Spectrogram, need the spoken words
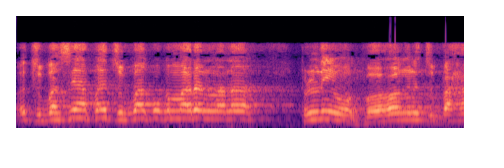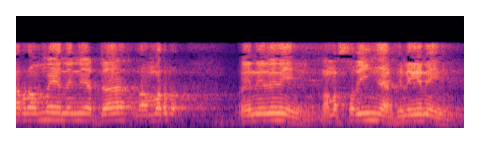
Oh, jubah siapa? Ya jubahku kemarin mana beli. Oh, bohong ini jubah Haramain ini ada nomor ini ini nomor serinya gini-gini.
